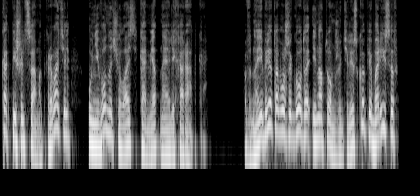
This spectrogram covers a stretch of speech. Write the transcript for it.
как пишет сам открыватель, у него началась кометная лихорадка. В ноябре того же года и на том же телескопе Борисов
